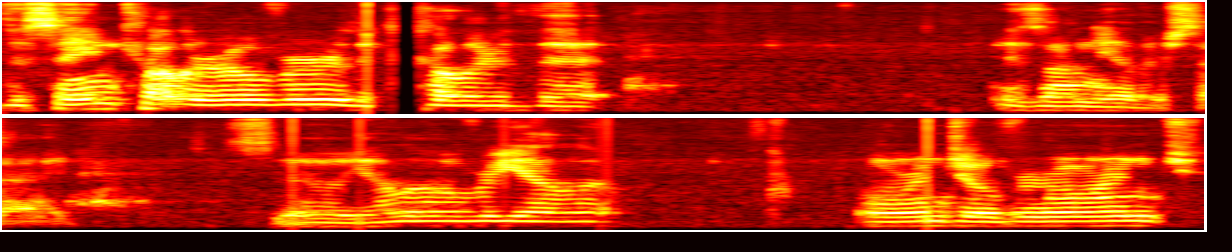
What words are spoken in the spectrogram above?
the same color over the color that is on the other side. So yellow over yellow, orange over orange,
